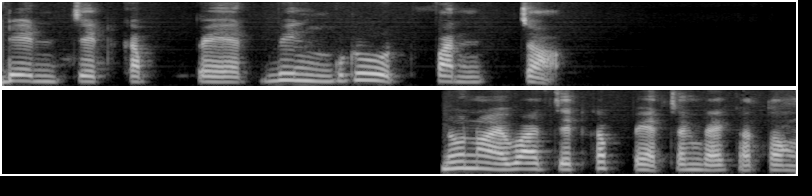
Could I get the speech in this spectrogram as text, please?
เด่นเจ็ดกับแปดวิ่งรูดฟันเจาะนูหน่อยว่าเจ็ดกับแปดจังใดก็ต้อง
